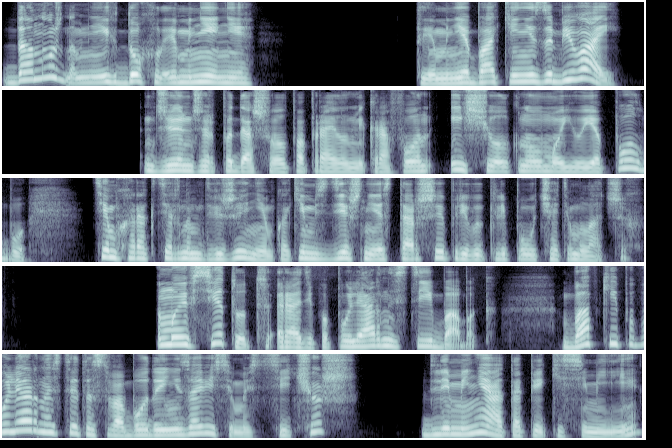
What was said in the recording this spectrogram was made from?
Да нужно мне их дохлое мнение. Ты мне баки не забивай!» Джинджер подошел, поправил микрофон и щелкнул мою я по лбу тем характерным движением, каким здешние старшие привыкли поучать младших. Мы все тут ради популярности и бабок. Бабки и популярность — это свобода и независимость. Сечешь? Для меня от опеки семьи.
